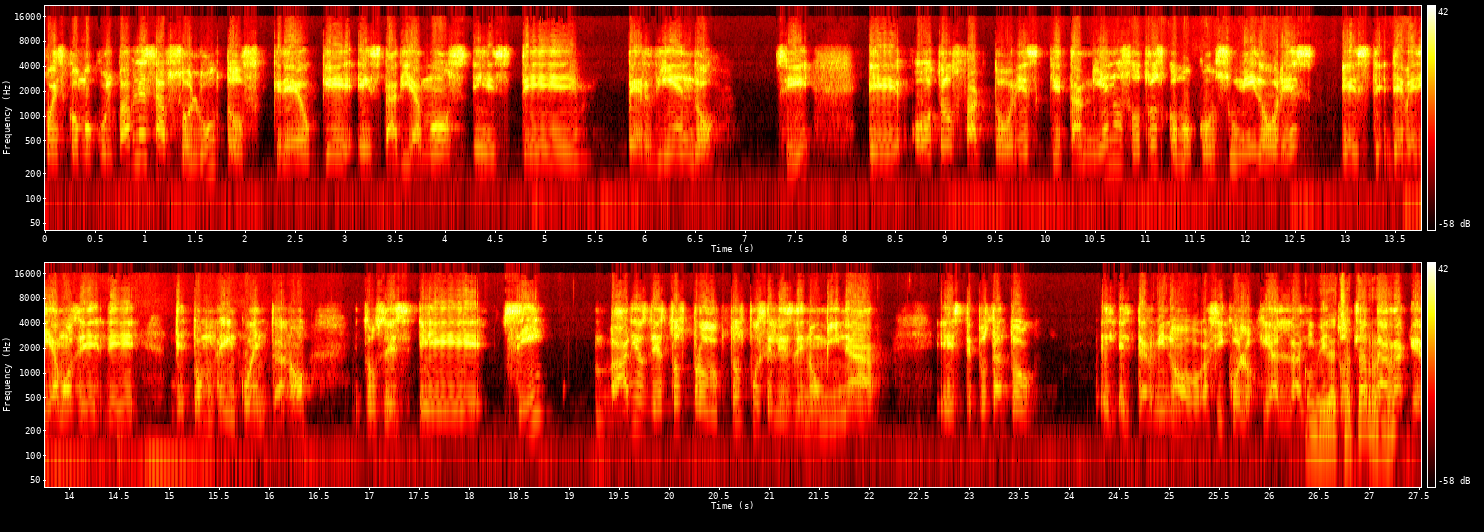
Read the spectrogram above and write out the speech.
Pues como culpables absolutos, creo que estaríamos este perdiendo, ¿sí? Eh, otros factores que también nosotros como consumidores este, deberíamos de, tomar en cuenta, ¿no? Entonces, eh, sí, varios de estos productos pues se les denomina, este, pues tanto el, término así coloquial alimentos chatarra, que,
